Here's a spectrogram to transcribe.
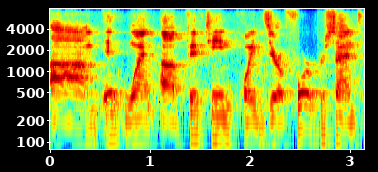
um, it went up 15.04%.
